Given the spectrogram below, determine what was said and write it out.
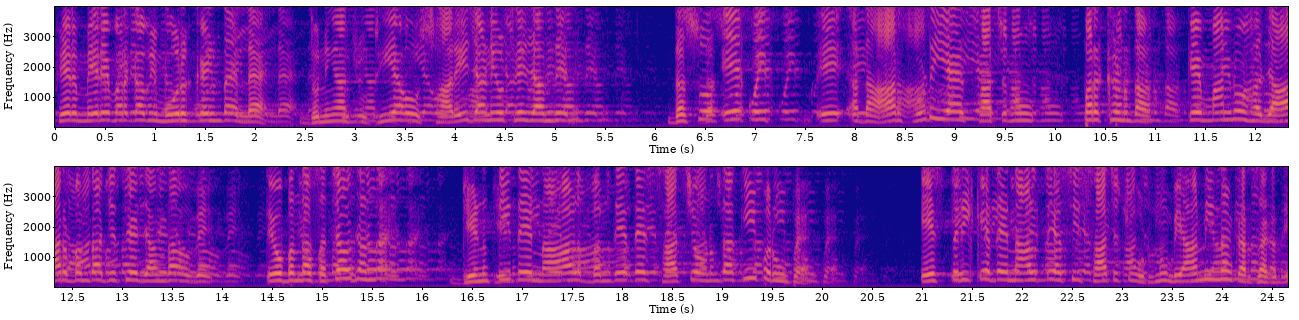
ਫਿਰ ਮੇਰੇ ਵਰਗਾ ਵੀ ਮੂਰਖ ਕਹਿੰਦਾ ਲੈ, ਦੁਨੀਆ ਝੂਠੀ ਹੈ ਉਹ ਸਾਰੇ ਜਾਣੇ ਉੱਥੇ ਜਾਂਦੇ ਨੇ। ਦੱਸੋ, ਇਹ ਕੋਈ, ਇਹ ਆਧਾਰ ਥੋੜੀ ਹੈ ਸੱਚ ਨੂੰ ਪਰਖਣ ਦਾ, ਕਿ ਮੰਨੋ ਹਜ਼ਾਰ ਬੰਦਾ ਜਿੱਥੇ ਜਾਂਦਾ ਹੋਵੇ ਤੇ ਉਹ ਬੰਦਾ ਸੱਚਾ ਹੋ ਜਾਂਦਾ ਹੈ? ਗਿਣਤੀ ਦੇ ਨਾਲ ਬੰਦੇ ਦੇ ਸੱਚ ਹੋਣ ਦਾ ਕੀ ਪ੍ਰੂਫ ਹੈ? ਇਸ ਤਰੀਕੇ ਦੇ ਨਾਲ ਤੇ ਅਸੀਂ ਸੱਚ ਝੂਠ ਨੂੰ ਬਿਆਨ ਨਹੀਂ ਨਾ ਕਰ ਸਕਦੇ।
